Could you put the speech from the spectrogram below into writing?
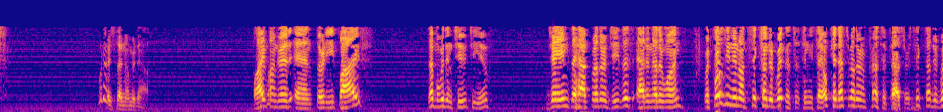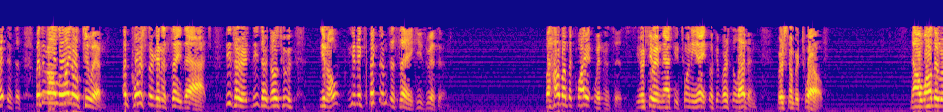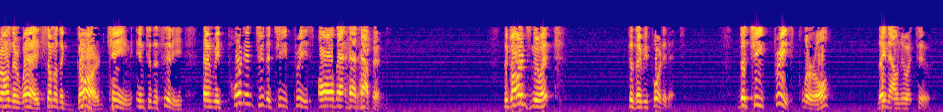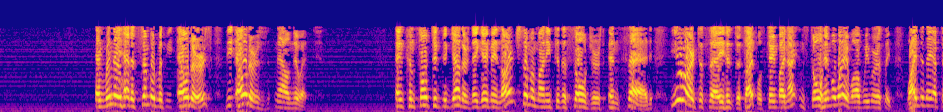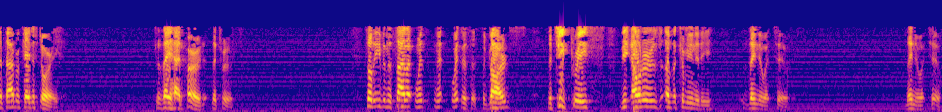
What is that number now? 535? Is that more than two to you? James, the half brother of Jesus, add another one. We're closing in on 600 witnesses, and you say, okay, that's rather impressive, Pastor. 600 witnesses. But they're all loyal to him. Of course they're going to say that. These are, these are those who, you know, you'd expect them to say he's risen. But how about the quiet witnesses? You're here in Matthew 28. Look at verse 11, verse number 12. Now, while they were on their way, some of the guard came into the city and reported to the chief priests all that had happened. The guards knew it because they reported it. The chief priests, plural, they now knew it too. And when they had assembled with the elders, the elders now knew it. And consulted together, they gave a large sum of money to the soldiers and said, You are to say his disciples came by night and stole him away while we were asleep. Why did they have to fabricate a story? Because they had heard the truth. So that even the silent witnesses, the guards, the chief priests, the elders of the community, they knew it too. They knew it too.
